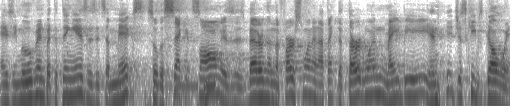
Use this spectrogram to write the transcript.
as he moving. But the thing is, is it's a mix. So the second song is, is better than the first one, and I think the third one may be, and it just keeps going.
